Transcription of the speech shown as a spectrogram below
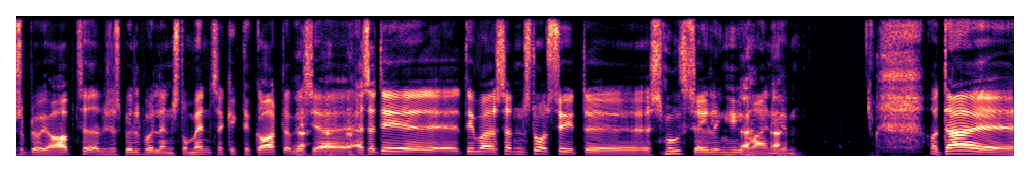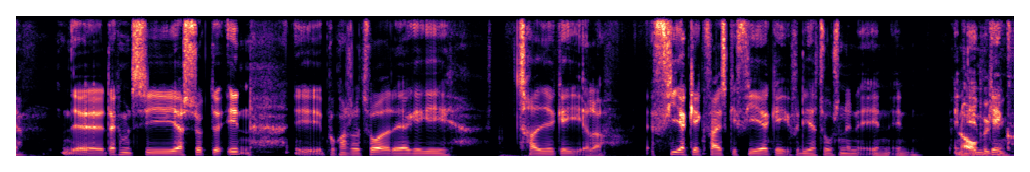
så blev jeg optaget, og hvis jeg spillede på et eller andet instrument, så gik det godt, og hvis jeg, altså det, det var sådan stort set øh, smooth sailing hele Ja, vejen ja. igennem. Og der, øh, øh, der kan man sige, jeg søgte ind i, på konservatoriet, da jeg gik i 3.G, eller 4, gik faktisk i 4.G, fordi jeg tog sådan en, en, en, En en. MGK,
